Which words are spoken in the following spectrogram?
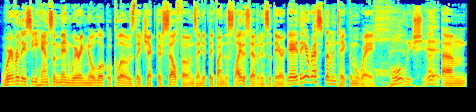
Wherever they see handsome men wearing no local clothes, they check their cell phones, and if they find the slightest evidence that they are gay, they arrest them and take them away. Holy shit! Um,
